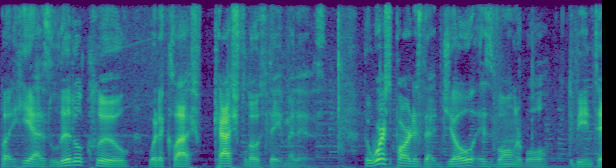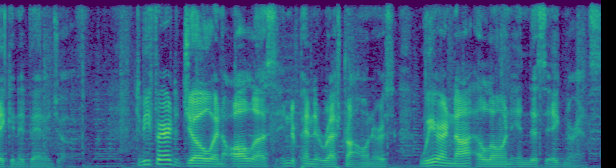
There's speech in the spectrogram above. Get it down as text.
but he has little clue what a cash flow statement is. The worst part is that Joe is vulnerable to being taken advantage of. To be fair to Joe and all us independent restaurant owners, we are not alone in this ignorance.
